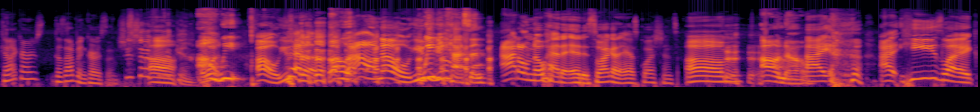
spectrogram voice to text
Can I curse? Because I've been cursing. She said Uh, fucking. Oh, we Oh, you had a. Oh, I don't know. You, we be you- cussing. I don't know how to edit, so I gotta ask questions. Um, Oh no. I, I, he's like,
